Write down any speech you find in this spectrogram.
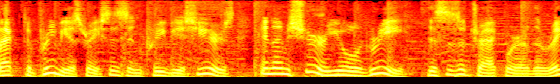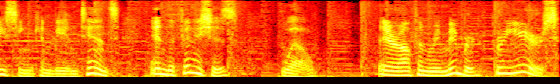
back to previous races in previous years, and I'm sure you'll agree this is a track where the racing can be intense and the finishes, well, they are often remembered for years.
